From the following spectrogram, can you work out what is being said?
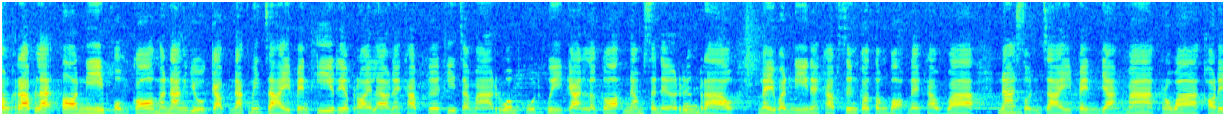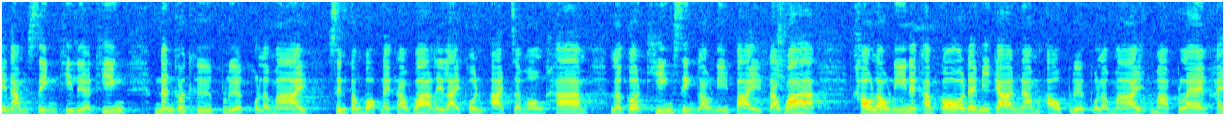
ชมครับ และตอนนี้ผมก็มานั่งอยู่กับนักวิจัยเป็นที่เรียบร้อยแล้วนะครับ เพื่อที่จะมาร่วมพูดคุยกัน แล้วก็นำเสนอเรื่องราวในวันนี้นะครับ ซึ่งก็ต้องบอกนะครับว่าน่าสนใจเป็นอย่างมาก เพราะว่าเขาได้นำสิ่งที่เหลือทิ้ง นั่นก็คือเปลือกผลไม้ ซึ่งต้องบอกนะครับว่าหลาย ๆ คนอาจจะมองข้าม แล้วก็ทิ้งสิ่งเหล่านี้ไป แต่ว่า เขาเหล่านี้นะครับก็ได้มีการนำเอาเปลือกผลไม้มาแปลงให้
